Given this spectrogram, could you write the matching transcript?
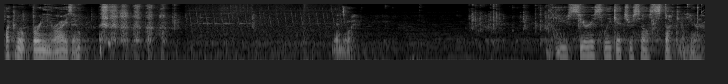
Talk about burning your eyes out. anyway. You seriously get yourself stuck in here.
